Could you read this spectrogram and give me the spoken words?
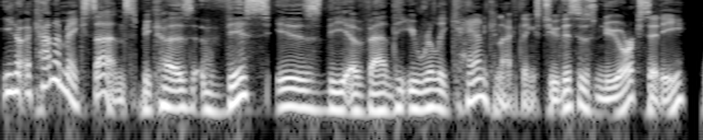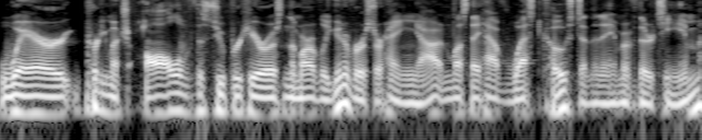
You know, it kind of makes sense because this is the event that you really can connect things to. This is New York City, where pretty much all of the superheroes in the Marvel Universe are hanging out, unless they have West Coast in the name of their team.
